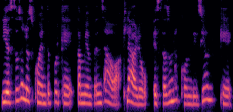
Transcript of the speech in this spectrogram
Y esto se los cuento porque también pensaba, claro, esta es una condición que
